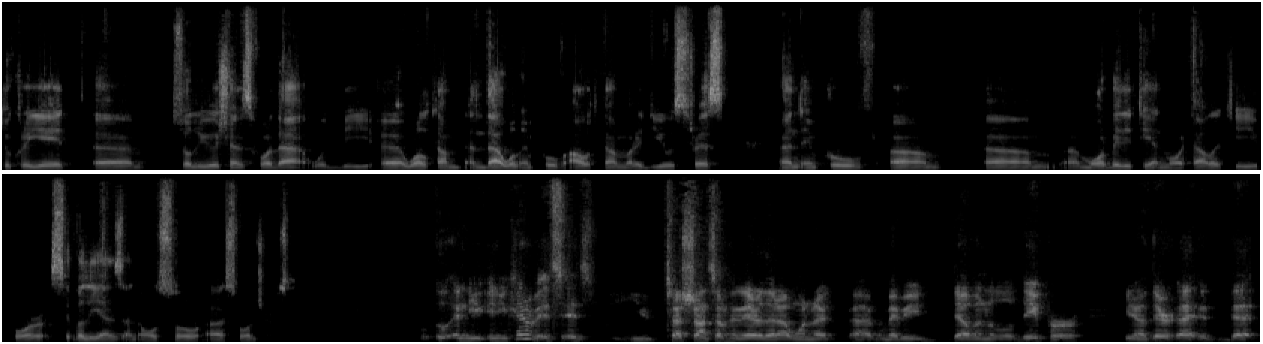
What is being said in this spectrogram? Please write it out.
to create um, solutions for that would be uh, welcomed, and that will improve outcome, reduce risk, and improve um, um, uh, morbidity and mortality for civilians and also uh, soldiers. And you and you kind of it's it's you touched on something there that I want to uh, maybe delve in a little deeper. You know, there uh, that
